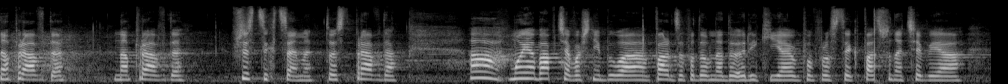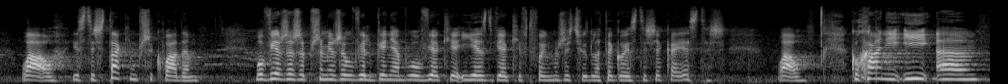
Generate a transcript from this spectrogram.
Naprawdę, naprawdę. Wszyscy chcemy, to jest prawda. A, moja babcia właśnie była bardzo podobna do Eriki. Ja po prostu jak patrzę na ciebie, ja wow, jesteś takim przykładem. Bo wierzę, że przymierze uwielbienia było wielkie i jest wielkie w twoim życiu, dlatego jesteś jaka jesteś. Wow. Kochani i... Um,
